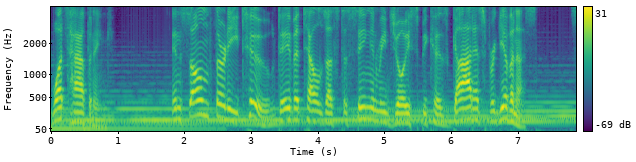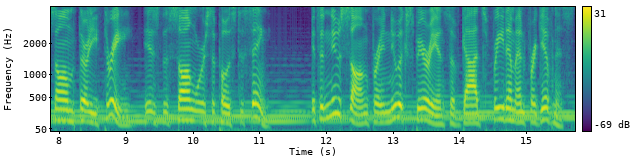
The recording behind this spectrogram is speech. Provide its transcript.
What's happening? In Psalm 32, David tells us to sing and rejoice because God has forgiven us. Psalm 33 is the song we're supposed to sing. It's a new song for a new experience of God's freedom and forgiveness.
